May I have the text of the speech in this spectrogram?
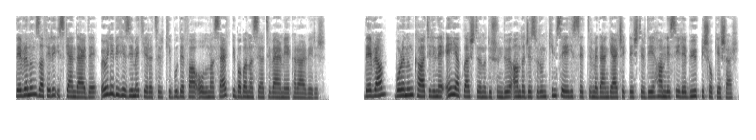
Devran'ın zaferi İskender'de öyle bir hezimet yaratır ki bu defa oğluna sert bir baba nasihati vermeye karar verir. Devran, Bora'nın katiline en yaklaştığını düşündüğü anda Cesur'un kimseye hissettirmeden gerçekleştirdiği hamlesiyle büyük bir şok yaşar.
